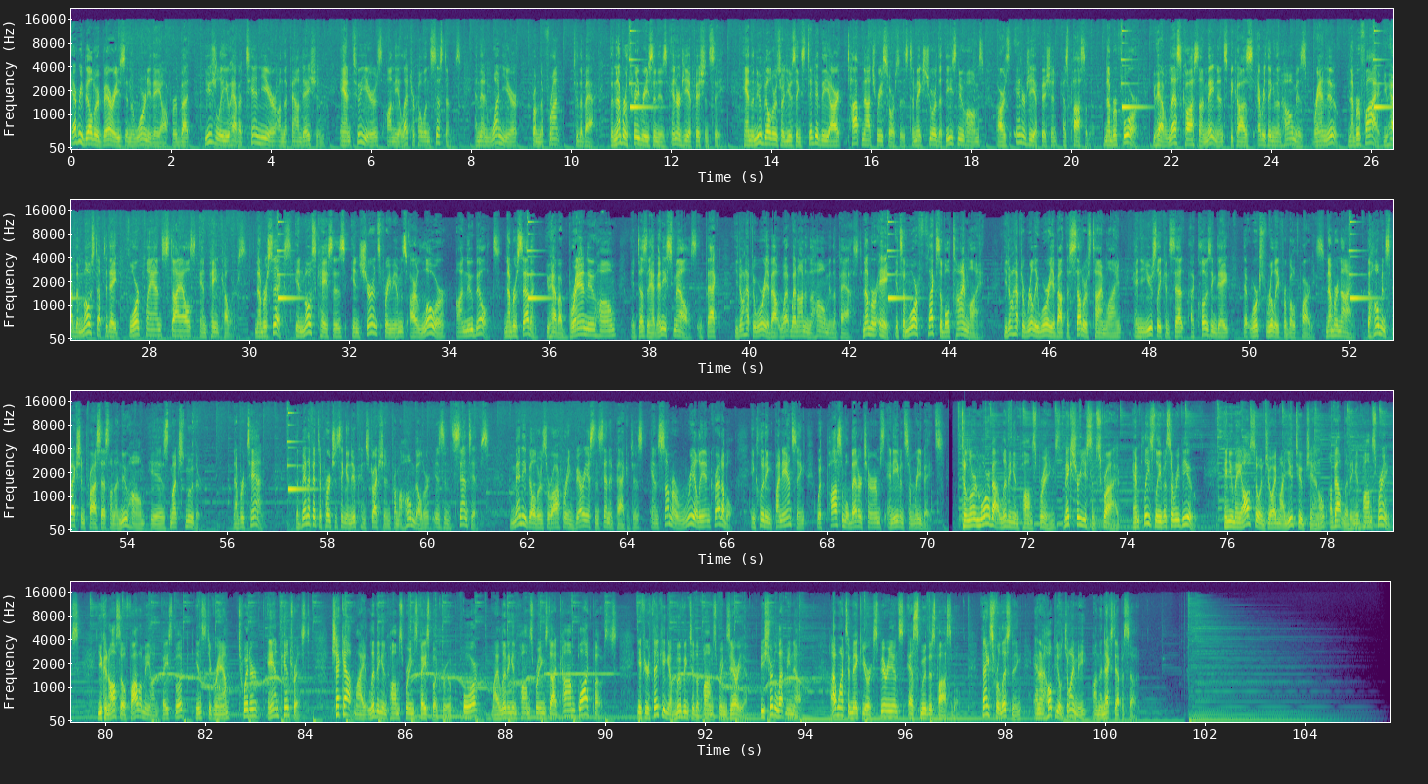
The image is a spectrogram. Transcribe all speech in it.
Every builder varies in the warranty they offer, but usually you have a 10 year on the foundation and two years on the electrical and systems, and then one year from the front to the back. The number three reason is energy efficiency. And the new builders are using state of the art, top notch resources to make sure that these new homes are as energy efficient as possible. Number four, you have less costs on maintenance because everything in the home is brand new. Number five, you have the most up to date floor plans, styles, and paint colors. Number six, in most cases, insurance premiums are lower on new builds. Number seven, you have a brand new home. It doesn't have any smells. In fact, you don't have to worry about what went on in the home in the past. Number eight, it's a more flexible timeline. You don't have to really worry about the seller's timeline, and you usually can set a closing date that works really for both parties. Number nine, the home inspection process on a new home is much smoother. Number 10, the benefit to purchasing a new construction from a home builder is incentives. Many builders are offering various incentive packages, and some are really incredible, including financing with possible better terms and even some rebates. To learn more about living in Palm Springs, make sure you subscribe and please leave us a review. And you may also enjoy my YouTube channel about living in Palm Springs. You can also follow me on Facebook, Instagram, Twitter, and Pinterest. Check out my Living in Palm Springs Facebook group or my livinginpalmsprings.com blog posts. If you're thinking of moving to the Palm Springs area, be sure to let me know. I want to make your experience as smooth as possible. Thanks for listening, and I hope you'll join me on the next episode.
